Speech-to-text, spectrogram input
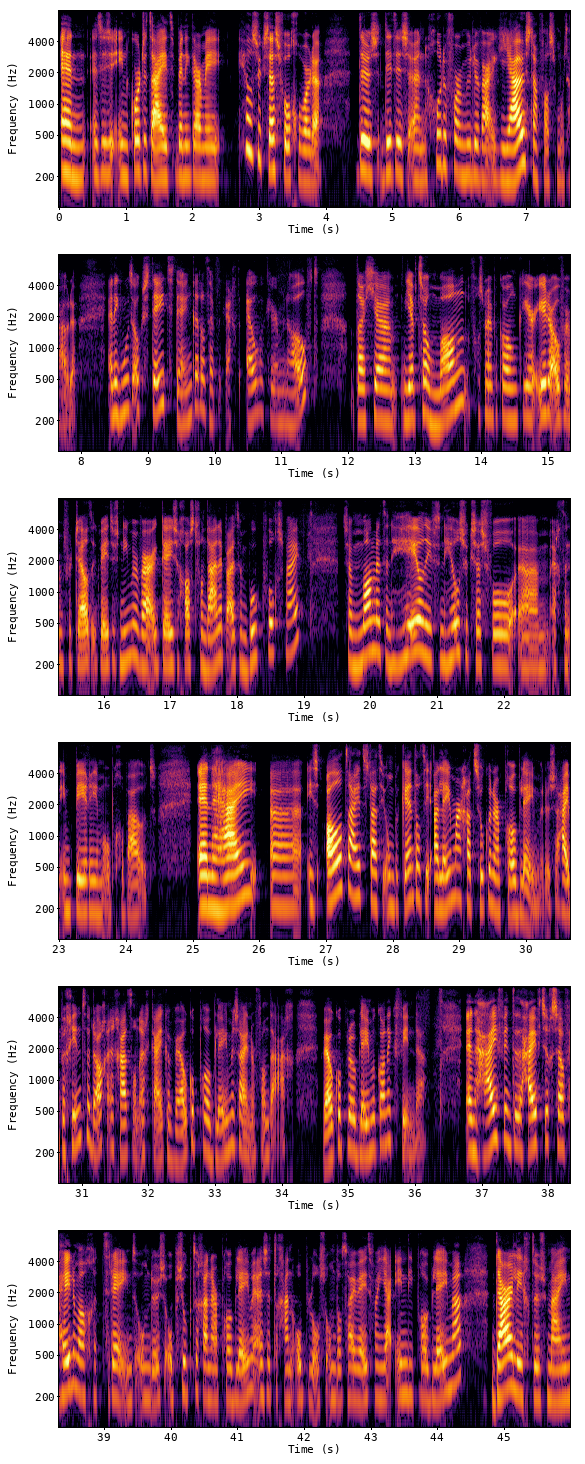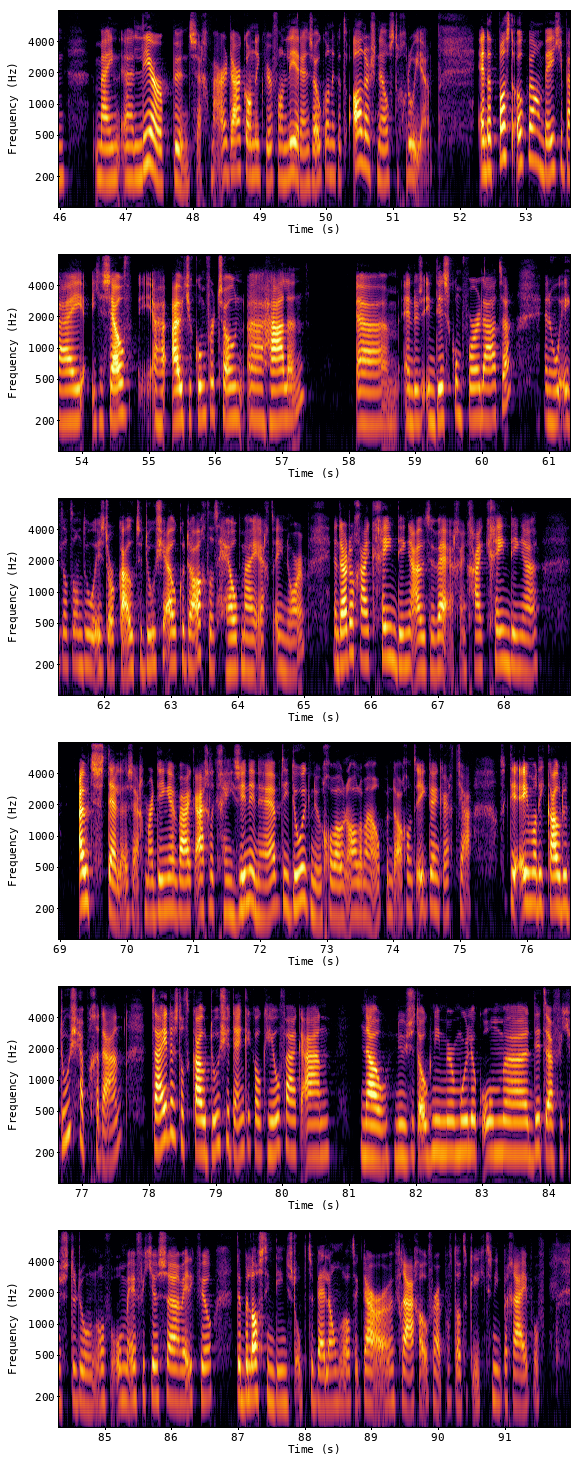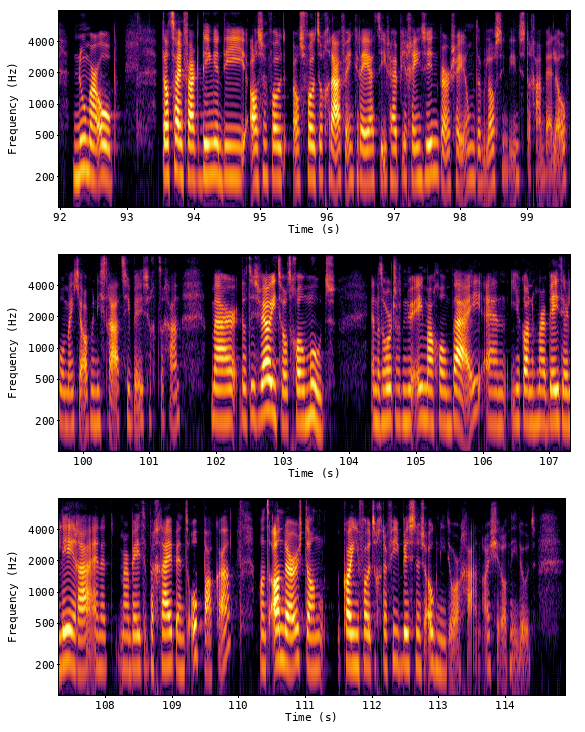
En het is in korte tijd ben ik daarmee heel succesvol geworden. Dus dit is een goede formule waar ik juist aan vast moet houden. En ik moet ook steeds denken, dat heb ik echt elke keer in mijn hoofd dat je, je hebt zo'n man, volgens mij heb ik al een keer eerder over hem verteld. Ik weet dus niet meer waar ik deze gast vandaan heb, uit een boek volgens mij. Zo'n man met een heel, die heeft een heel succesvol, um, echt een imperium opgebouwd. En hij uh, is altijd, staat hij onbekend, dat hij alleen maar gaat zoeken naar problemen. Dus hij begint de dag en gaat dan echt kijken welke problemen zijn er vandaag. Welke problemen kan ik vinden? En hij, vindt het, hij heeft zichzelf helemaal getraind om dus op zoek te gaan naar problemen en ze te gaan oplossen. Omdat hij weet van ja, in die problemen, daar ligt dus mijn, mijn uh, leerpunt, zeg maar. Daar kan ik weer van leren en zo kan ik het allersnelste groeien. En dat past ook wel een beetje bij jezelf uh, uit je comfortzone uh, halen. Um, en dus in discomfort laten. En hoe ik dat dan doe, is door koud te douchen elke dag. Dat helpt mij echt enorm. En daardoor ga ik geen dingen uit de weg. En ga ik geen dingen uitstellen, zeg maar. Dingen waar ik eigenlijk geen zin in heb, die doe ik nu gewoon allemaal op een dag. Want ik denk echt, ja, als ik die eenmaal die koude douche heb gedaan, tijdens dat koud douchen denk ik ook heel vaak aan, nou, nu is het ook niet meer moeilijk om uh, dit eventjes te doen. Of om eventjes, uh, weet ik veel, de Belastingdienst op te bellen, omdat ik daar een vraag over heb of dat ik iets niet begrijp. Of noem maar op dat zijn vaak dingen die als, een als fotograaf en creatief heb je geen zin per se om de Belastingdienst te gaan bellen of om met je administratie bezig te gaan. Maar dat is wel iets wat gewoon moet. En dat hoort er nu eenmaal gewoon bij. En je kan het maar beter leren en het maar beter begrijpen en het oppakken. Want anders dan kan je fotografie-business ook niet doorgaan als je dat niet doet.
